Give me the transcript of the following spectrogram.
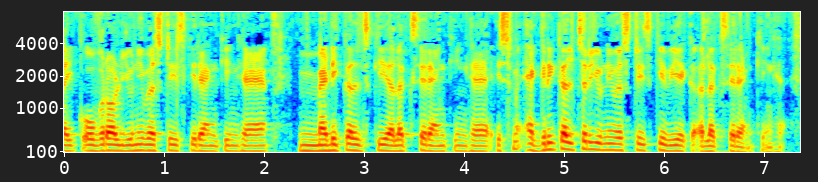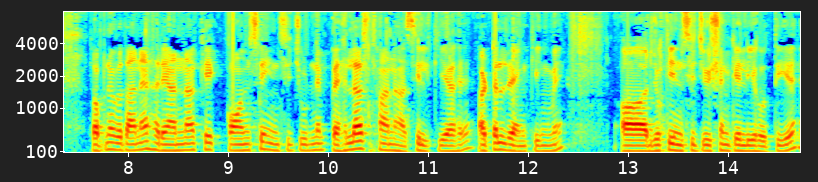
लाइक ओवरऑल यूनिवर्सिटीज की रैंकिंग है मेडिकल्स की अलग से रैंकिंग है, इसमें एग्रीकल्चर यूनिवर्सिटीज की भी एक अलग से रैंकिंग है। तो आपने बताना है हरियाणा के कौन से इंस्टीट्यूट ने पहला स्थान हासिल किया है अटल रैंकिंग में, और जो कि इंस्टीट्यूशन के लिए होती है,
